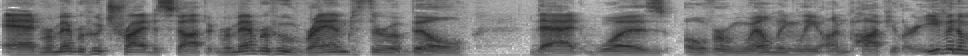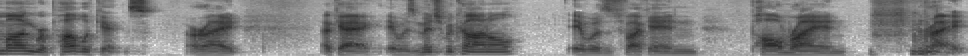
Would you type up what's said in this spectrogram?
And remember who tried to stop it. Remember who rammed through a bill that was overwhelmingly unpopular, even among Republicans. All right. Okay. It was Mitch McConnell. It was fucking Paul Ryan. right.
